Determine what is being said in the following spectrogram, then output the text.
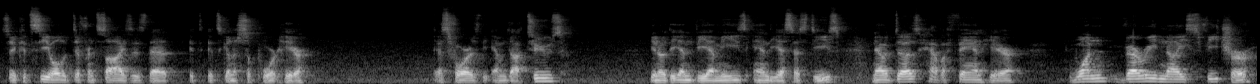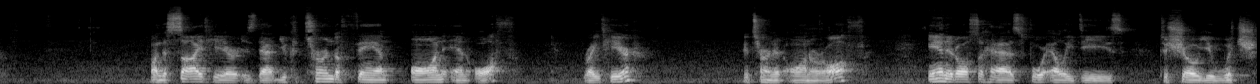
So you can see all the different sizes that it, it's going to support here. As far as the M.2s, you know, the NVMEs and the SSDs. Now it does have a fan here, one very nice feature on the side here is that you could turn the fan on and off right here. You could turn it on or off. And it also has four LEDs to show you which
